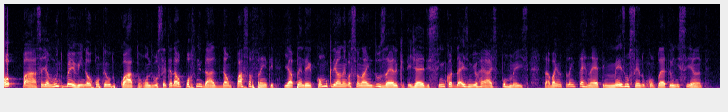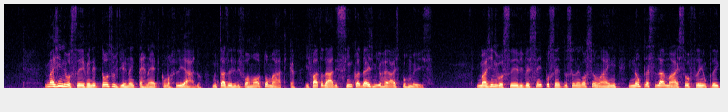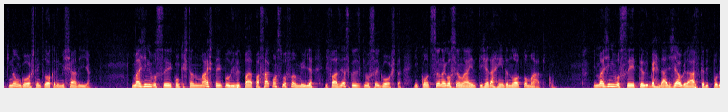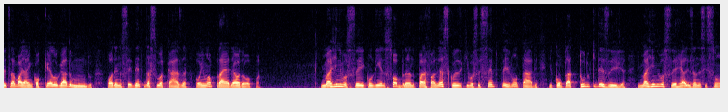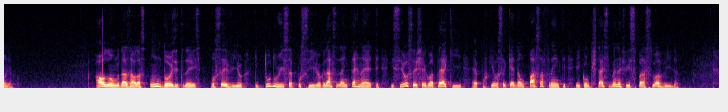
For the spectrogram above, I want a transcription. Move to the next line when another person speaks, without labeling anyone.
Opa, seja muito bem-vindo ao conteúdo 4, onde você terá a oportunidade de dar um passo à frente e aprender como criar um negócio online do zero que te gere de 5 a 10 mil reais por mês, trabalhando pela internet mesmo sendo um completo iniciante. Imagine você vender todos os dias na internet como afiliado, muitas vezes de forma automática, e faturar de 5 a 10 mil reais por mês. Imagine você viver 100% do seu negócio online e não precisar mais sofrer um emprego que não gosta em troca de micharia. Imagine você conquistando mais tempo livre para passar com a sua família e fazer as coisas que você gosta, enquanto seu negócio online te gera renda no automático. Imagine você ter liberdade geográfica de poder trabalhar em qualquer lugar do mundo, podendo ser dentro da sua casa ou em uma praia da Europa. Imagine você com dinheiro sobrando para fazer as coisas que você sempre teve vontade e comprar tudo o que deseja. Imagine você realizando esse sonho. Ao longo das aulas 1, 2 e 3, você viu que tudo isso é possível graças à internet. E se você chegou até aqui, é porque você quer dar um passo à frente e conquistar esse benefício para a sua vida.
